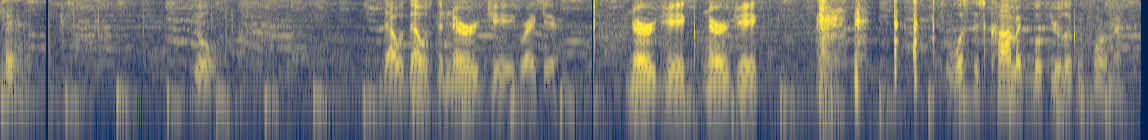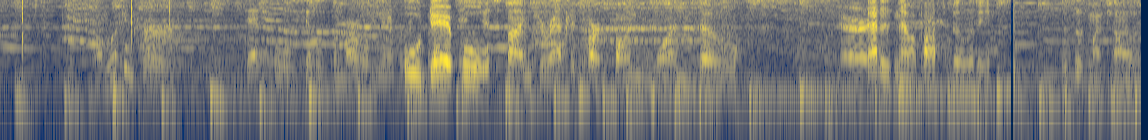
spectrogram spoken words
Yeah. Yo. That was that was the nerd jig right there. Nerd jig, nerd jig. so what's this comic book you're looking for, man? I'm looking for Deadpool kills the Marvel Universe. Ooh, but I did Deadpool. just find Jurassic Park Volume 1, so that is now a possibility. This was my childhood,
